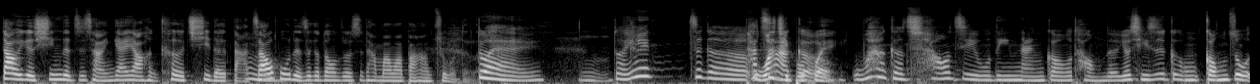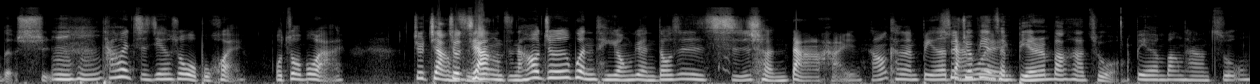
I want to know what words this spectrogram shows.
到一个新的职场，应该要很客气的打招呼的这个动作，是他妈妈帮他做的了，对。嗯，对，因为这个他自己不会，五阿哥超级无敌难沟通的，尤其是工工作的事，嗯哼，他会直接说我不会，我做不来，就这样子，就这样子，然后就是问题永远都是石沉大海，然后可能别的单位就变成别人帮他做，别人帮他做。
